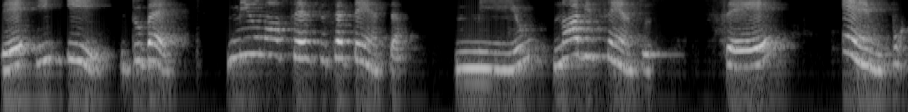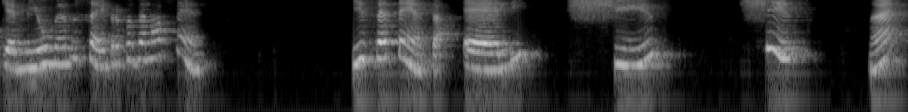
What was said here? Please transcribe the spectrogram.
V e I. Muito bem. 1970. 1900. C, M, porque é mil menos 100 para fazer 900. E 70. L, X, X, né?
